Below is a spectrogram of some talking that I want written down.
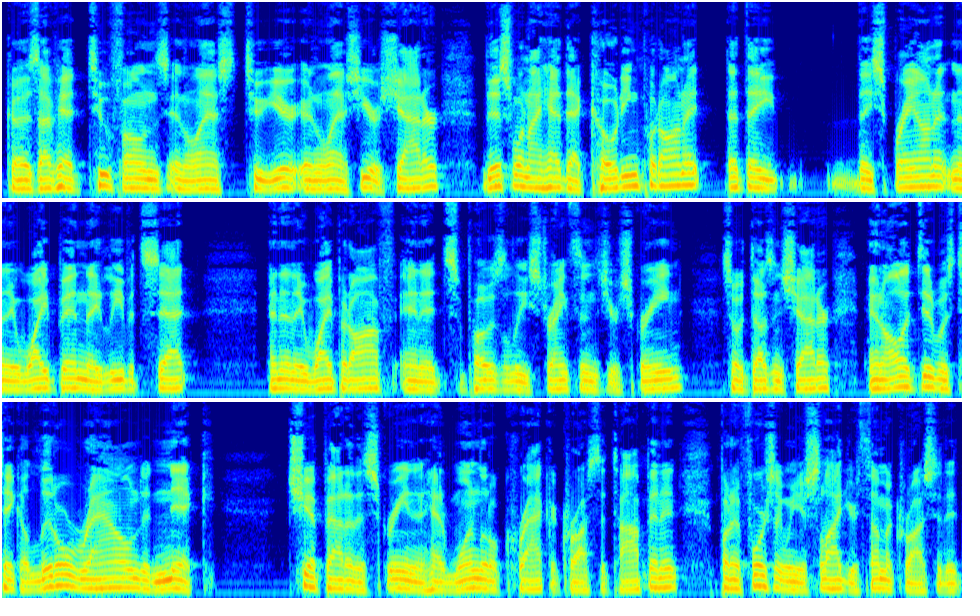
because I've had two phones in the last two year in the last year shatter. This one I had that coating put on it that they they spray on it and then they wipe in, they leave it set, and then they wipe it off, and it supposedly strengthens your screen so it doesn't shatter. And all it did was take a little round nick chip out of the screen and had one little crack across the top in it. But unfortunately, when you slide your thumb across it, it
